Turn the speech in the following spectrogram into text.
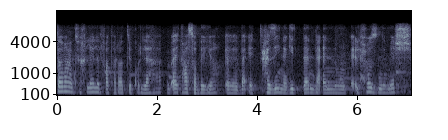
طبعا في خلال الفترات دي كلها بقت عصبية آه، بقت حزينة جدا لأنه الحزن مش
